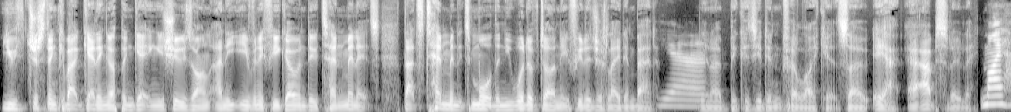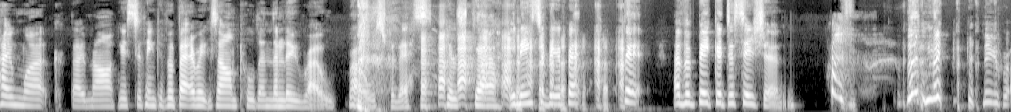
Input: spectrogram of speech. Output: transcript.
you just think about getting up and getting your shoes on, and even if you go and do ten minutes, that's ten minutes more than you would have done if you'd have just laid in bed. Yeah. You know, because you didn't feel like it. So yeah, absolutely. My homework, though, Mark, is to think of a better example than the loo roll rolls for this because uh, it needs to be a bit, bit of a bigger decision. loo roll.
